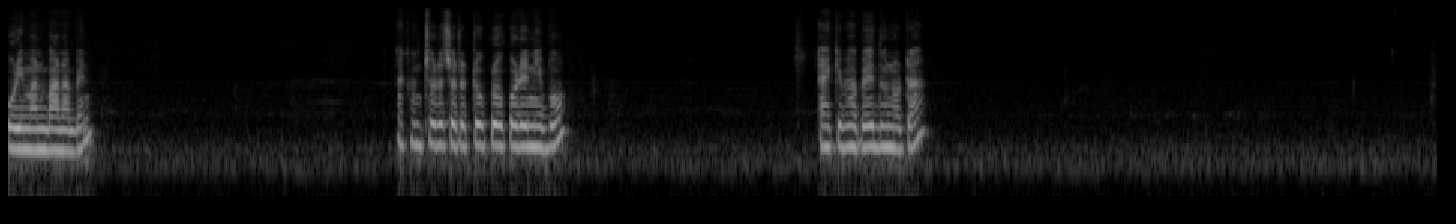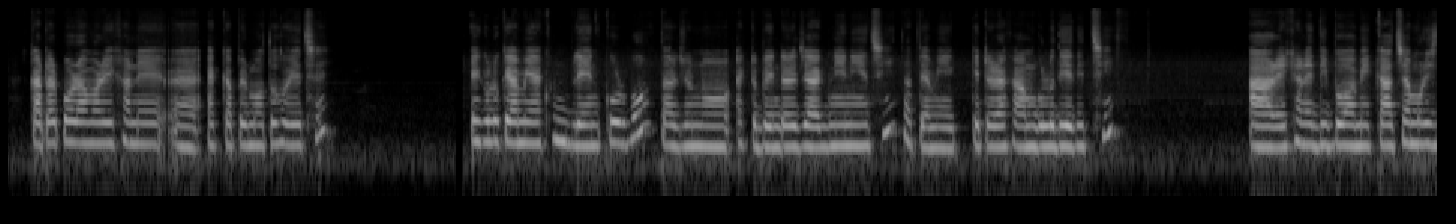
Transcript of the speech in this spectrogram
পরিমাণ বানাবেন। এখন ছোট ছোট টুকরো করে নিব। একইভাবে দুনোটা কাটার পর আমার এখানে এক কাপের মতো হয়েছে। এগুলোকে আমি এখন ব্লেন্ড করব। তার জন্য একটা ব্লেন্ডারে জাগ নিয়ে নিয়েছি। তাতে আমি কেটে রাখা আমগুলো দিয়ে দিচ্ছি। আর এখানে দিব আমি কাঁচামরিচ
